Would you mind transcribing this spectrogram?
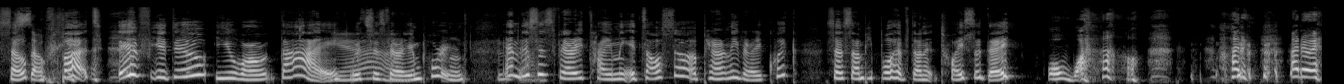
soap, Soap, but if you do, you won't die, which is Yeah. very important. and this is very timely. It's also apparently very quick. So some people have done it twice a day. 오 와우. 하루 하루에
